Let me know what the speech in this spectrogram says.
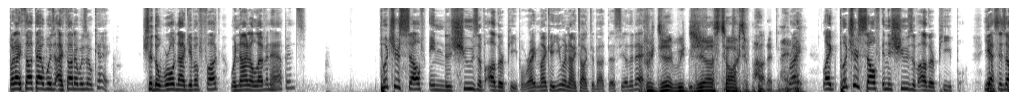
But I thought that was I thought it was okay. Should the world not give a fuck when 9-11 happens? Put yourself in the shoes of other people, right? Micah, you and I talked about this the other day. We just, we just talked about it, man. Right? Like put yourself in the shoes of other people. Yes, it's a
